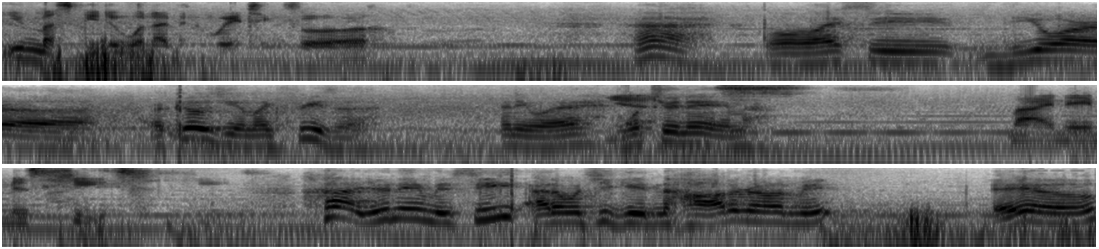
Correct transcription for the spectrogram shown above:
you must be the one I've been waiting for. Ah, well, I see you are uh, a Kozian like Frieza. Anyway, what's your name? My name is Heat. Ha, your name is Heat? I don't want you getting hot around me. Ayo.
